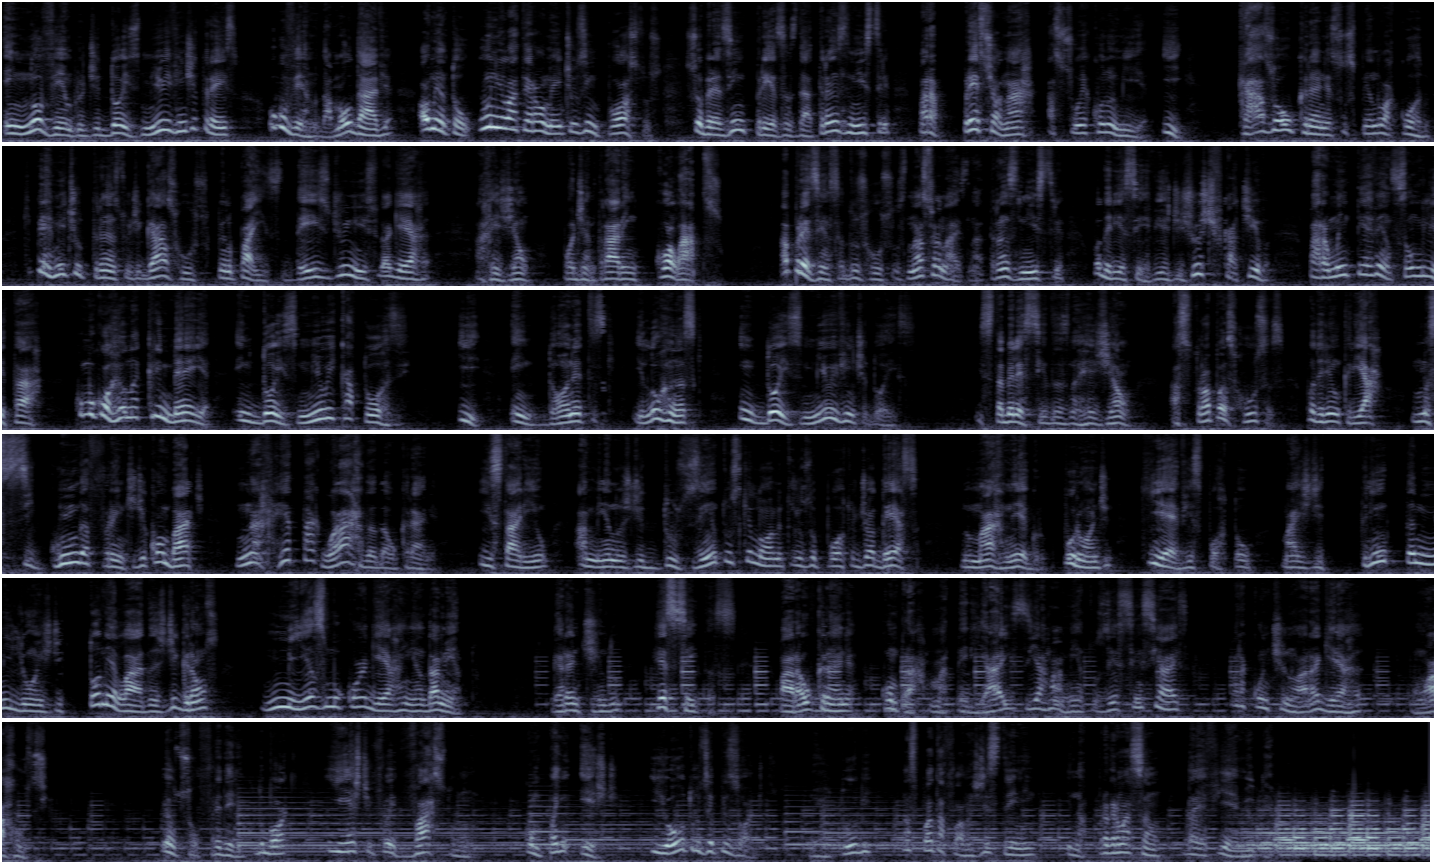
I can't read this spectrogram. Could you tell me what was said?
Em novembro de 2023, o governo da Moldávia aumentou unilateralmente os impostos sobre as empresas da Transnistria para pressionar a sua economia. E, caso a Ucrânia suspenda o acordo que permite o trânsito de gás russo pelo país desde o início da guerra, a região pode entrar em colapso. A presença dos russos nacionais na Transnistria poderia servir de justificativa para uma intervenção militar, como ocorreu na Crimeia em 2014 e em Donetsk e Luhansk em 2022. Estabelecidas na região, as tropas russas poderiam criar uma segunda frente de combate na retaguarda da Ucrânia e estariam a menos de 200 quilômetros do porto de Odessa, no Mar Negro, por onde Kiev exportou mais de 30 milhões de toneladas de grãos, mesmo com a guerra em andamento garantindo receitas para a Ucrânia comprar materiais e armamentos essenciais para continuar a guerra com a Rússia. Eu sou Frederico Duboc e este foi Vasto Mundo. Acompanhe este e outros episódios no YouTube, nas plataformas de streaming e na programação da FM O Tempo.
